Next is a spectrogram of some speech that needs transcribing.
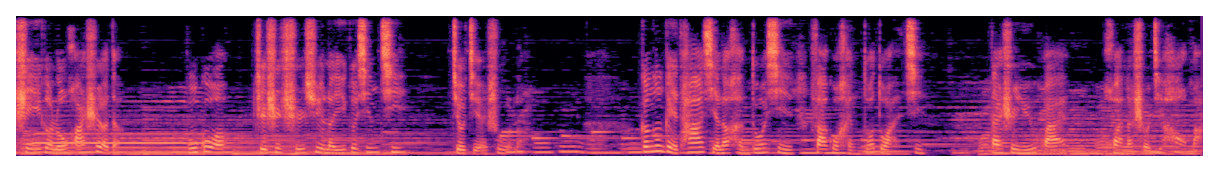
是一个轮滑社的，不过只是持续了一个星期就结束了。耿耿给他写了很多信，发过很多短信，但是余淮换了手机号码。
